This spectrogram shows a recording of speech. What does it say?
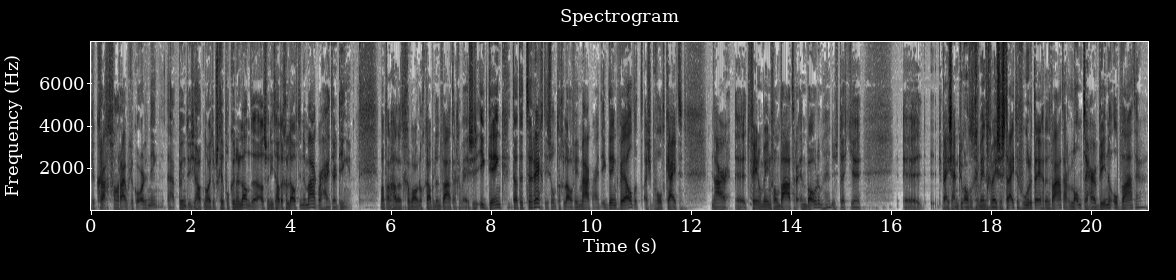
de kracht van ruimtelijke ordening. Nou, het punt is, je had nooit op Schiphol kunnen landen... als we niet hadden geloofd in de maakbaarheid der dingen. Want dan had het gewoon nog kabbelend water geweest. Dus ik denk dat het terecht is om te geloven in maakbaarheid. Ik denk wel dat als je bijvoorbeeld kijkt naar eh, het fenomeen van water en bodem... Hè, dus dat je... eh, wij zijn natuurlijk altijd gewend geweest een strijd te voeren tegen het water. Land te herwinnen op water.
